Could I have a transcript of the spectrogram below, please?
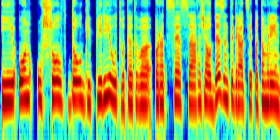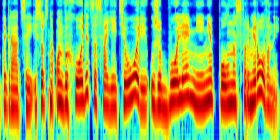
и он ушел в долгий период вот этого процесса сначала дезинтеграции, потом реинтеграции. И, собственно, он выходит со своей теорией уже более-менее полно сформированный.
